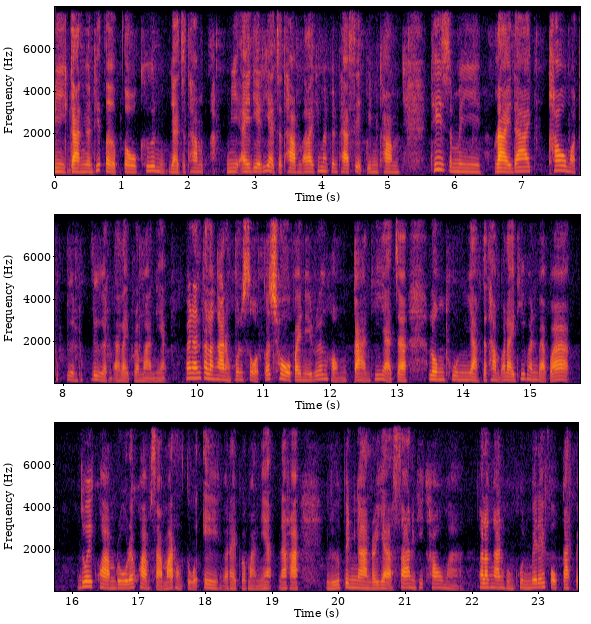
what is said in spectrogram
มีการเงินที่เติบโตขึ้น อยากจะทำมีไอเดียที่อยากจะทำอะไรที่มันเป็น passive income ที่จะมีรายได้เข้ามาทุกเดือนทุกเดือนอะไรประมาณนี้ เพราะนั้นพลังงานของคนโสดก็โชว์ไปในเรื่องของการที่อยากจะลงทุนอยากจะทำอะไรที่มันแบบว่าด้วยความรู้และความสามารถของตัวเองอะไรประมาณนี้นะคะ หรือเป็นงานระยะสั้นที่เข้ามา พลังงานของคุณไม่ได้โฟกัสไป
